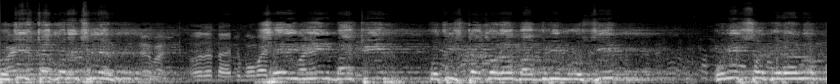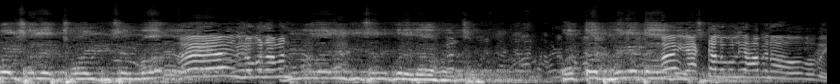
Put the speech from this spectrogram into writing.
প্রতিষ্ঠা করেছিলেন। সেই মীর বাকির প্রতিষ্ঠা করা বাবরি মসজিদ উনিশশো বিরানব্বই সালের ছয় ডিসেম্বর ডিমোলাইজেশন করে দেওয়া হয়েছে। অর্থাৎ ভেঙে দেওয়া একটা লোগো হবে না ওভাবে।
